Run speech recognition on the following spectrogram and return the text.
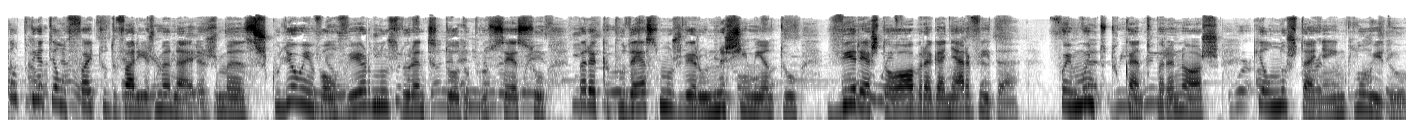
Ele podia tê-lo feito de várias maneiras, mas escolheu envolver-nos durante todo o processo para que pudéssemos ver o nascimento, ver esta obra ganhar vida. Foi muito tocante para nós que ele nos tenha incluído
